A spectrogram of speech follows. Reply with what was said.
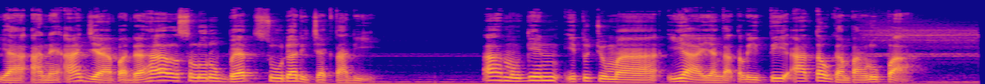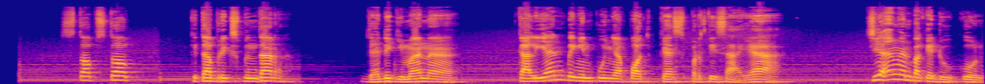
Ya aneh aja padahal seluruh bed sudah dicek tadi. Ah mungkin itu cuma iya yang gak teliti atau gampang lupa. Stop stop. Kita break sebentar. Jadi gimana? Kalian pengen punya podcast seperti saya? Jangan pakai dukun.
